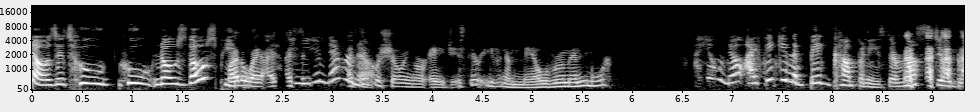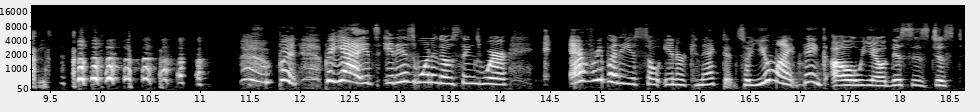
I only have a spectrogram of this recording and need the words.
knows; it's who who knows those people. By the way, I, I think you never I know. think we're showing our age. Is there even a mailroom anymore? I don't know. I think in the big companies there must still be. but but yeah, it's it is one of those things where everybody is so interconnected. So you might think, oh, you know, this is just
